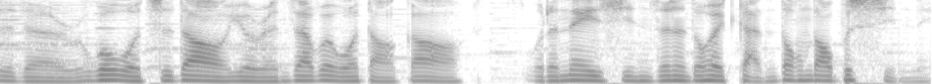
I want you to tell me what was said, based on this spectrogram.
是的，如果我知道有人在为我祷告，我的内心真的都会感动到不行呢。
